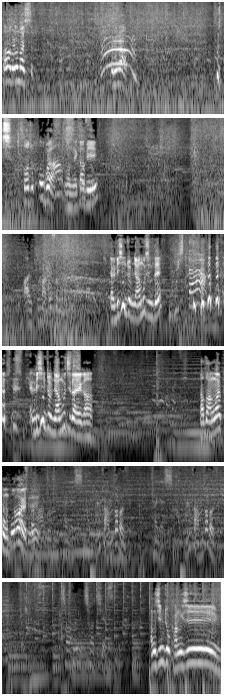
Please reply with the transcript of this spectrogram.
너무 맛있어. 이마. 후치 도와줘. 어 뭐야? 죽었네 까비. 아 이거 주면 안 됐었네 야 리신 좀 야무진데? 맛있다! 야, 리신 좀 야무지다 얘가. 나도 악마의 뽕 뽑아야겠다. 이렇게 안 떨어져 이렇게 안 떨어져 강심 줘 강심.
